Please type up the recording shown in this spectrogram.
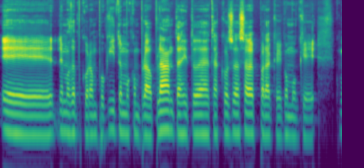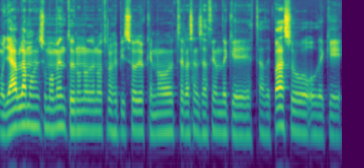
eh, le hemos decorado un poquito, hemos comprado plantas y todas estas cosas, ¿sabes? Para que como que, como ya hablamos en su momento en uno de nuestros episodios, que no esté la sensación de que estás de paso o de que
